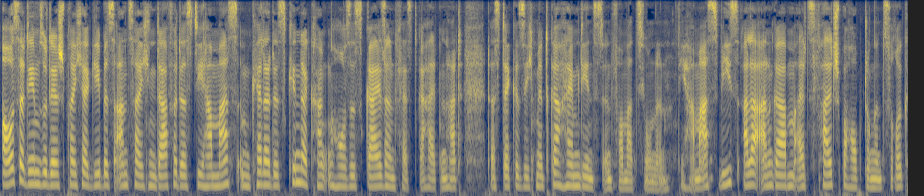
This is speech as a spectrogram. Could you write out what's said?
Außerdem, so der Sprecher, gebe es Anzeichen dafür, dass die Hamas im Keller des Kinderkrankenhauses Geiseln festgehalten hat. Das decke sich mit Geheimdienstinformationen. Die Hamas wies alle Angaben als Falschbehauptungen zurück.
